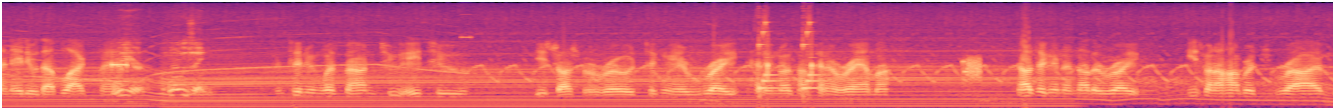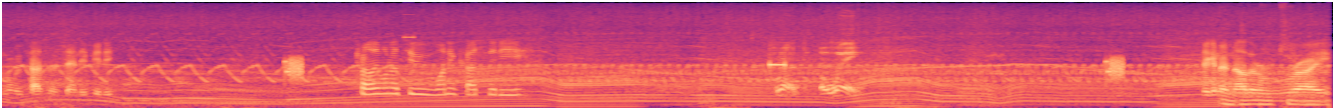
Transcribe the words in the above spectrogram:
1080 with that black van. We are closing. Continuing westbound 282 East Joshua Road, taking a right, heading north on Panorama. Now taking another right, eastbound on Humber Drive, when we pass the Sandy PD. Charlie 102, one in custody. Front, away. Taking another right,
